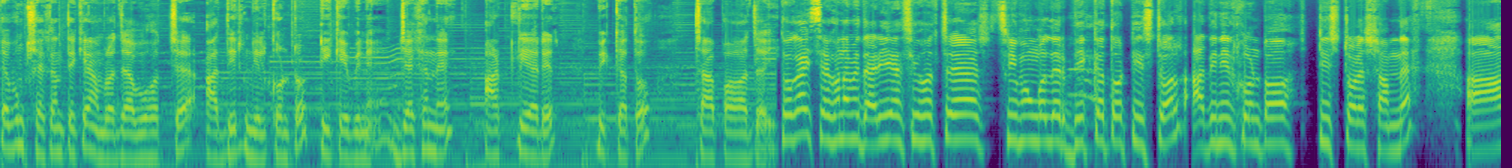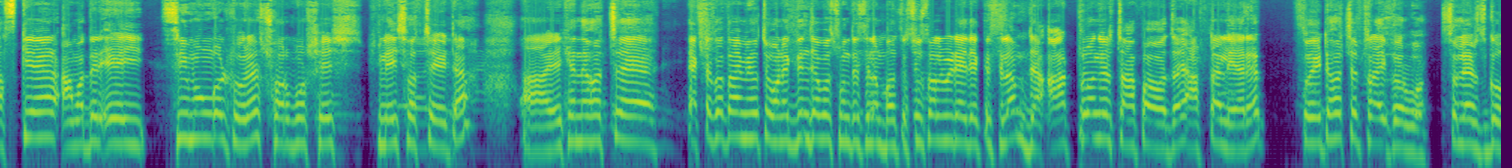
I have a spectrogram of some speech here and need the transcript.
এবং সেখান থেকে আমরা যাব হচ্ছে আদির নীলকণ্ঠ টি কেবিনে যেখানে আট লেয়ারের বিখ্যাত চা পাওয়া যায়। তো গাইস এখন আমি দাঁড়িয়ে আছি হচ্ছে শ্রীমঙ্গলের বিখ্যাত টি স্টল আদি নীলকণ্ঠ টি স্টলের সামনে। আজকে আমাদের এই শ্রীমঙ্গল ট্যুরের সর্বশেষ প্লেস হচ্ছে এটা। এখানে হচ্ছে একটা কথা আমি হচ্ছে অনেকদিন যাবত শুনতেছিলাম বলতে সোশ্যাল মিডিয়ায় দেখতেছিলাম যে আট রঙের চা পাওয়া যায়, আটটা লেয়ারের তো এটা হচ্ছে ট্রাই করব। সো লেটস গো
